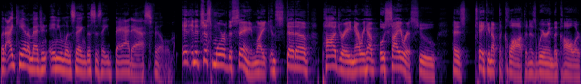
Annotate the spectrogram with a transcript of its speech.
But I can't imagine anyone saying this is a badass film. And, and it's just more of the same. Like instead of Padre, now we have Osiris who has taken up the cloth and is wearing the collar.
